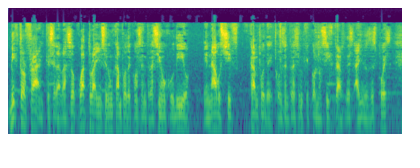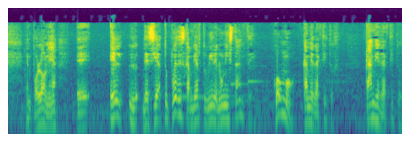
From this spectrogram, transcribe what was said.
Víctor Frank, que se la basó cuatro años en un campo de concentración judío en Auschwitz, campo de concentración que conocí años después en Polonia, eh, él decía, tú puedes cambiar tu vida en un instante. ¿Cómo? Cambia de actitud. Cambia de actitud.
